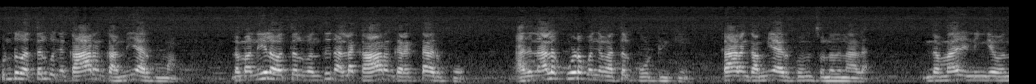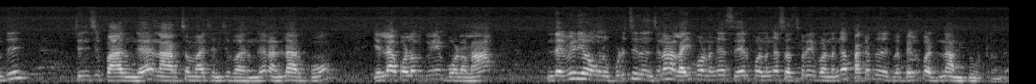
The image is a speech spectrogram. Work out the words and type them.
குண்டு வத்தல் கொஞ்சம் காரம் கம்மியாக இருக்குமா? நம்ம நீல வத்தல் வந்து நல்லா காரம் கரெக்டாக இருக்கும். அதனால கூட கொஞ்சம் வத்தல் போட்டிருக்கேன். காரம் கம்மியாக இருக்கும்னு சொன்னதுனால. இந்த மாதிரி நீங்கள் வந்து செஞ்சு பாருங்கள் நான் அரைச்ச மாதிரி செஞ்சு பாருங்கள் நல்லாயிருக்கும் எல்லா குழம்புக்குமே போடலாம். இந்த வீடியோ உங்களுக்கு பிடிச்சிருந்துச்சுன்னா லைக் பண்ணுங்கள் ஷேர் பண்ணுங்கள் சப்ஸ்கிரைப் பண்ணுங்கள் பக்கத்தில் இருக்கிற பெல் பட்டனை அமுக்கி விட்ருங்க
